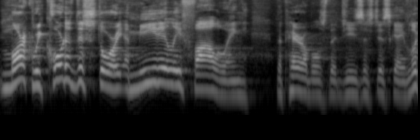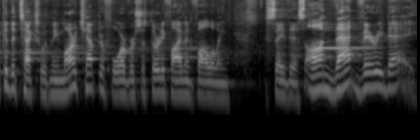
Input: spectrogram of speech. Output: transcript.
Mark recorded this story immediately following the parables that Jesus just gave. Look at the text with me. Mark chapter 4, verses 35 and following say this On that very day,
